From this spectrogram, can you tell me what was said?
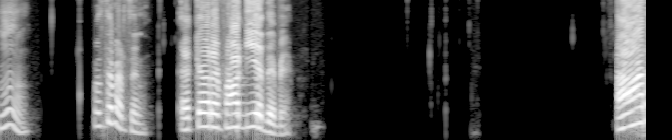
হুম, বুঝতে পারছেন? একেবারে ফাটিয়ে দেবে। আর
